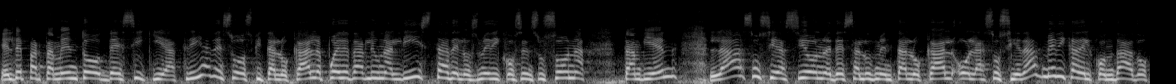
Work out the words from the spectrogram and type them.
El departamento de psiquiatría de su hospital local puede darle una lista de los médicos en su zona. También la Asociación de Salud Mental Local o la Sociedad Médica del Condado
